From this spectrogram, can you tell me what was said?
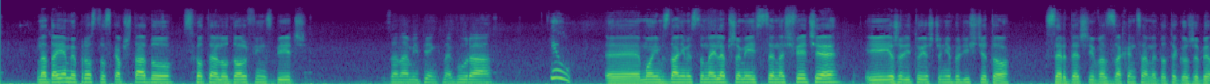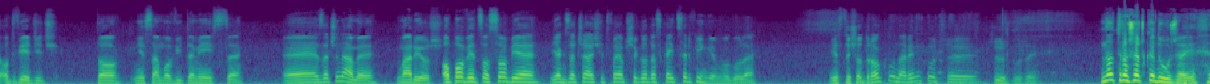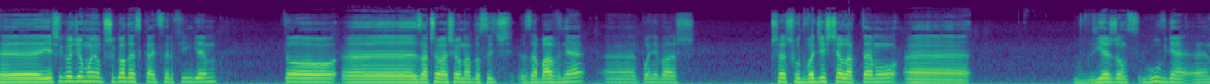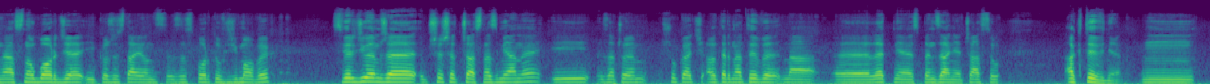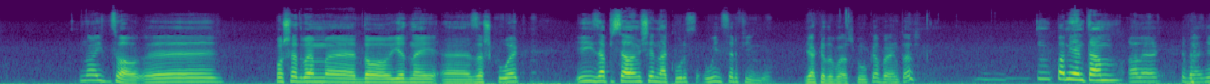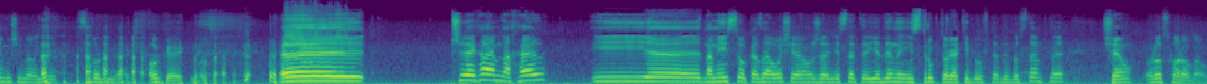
Nadajemy prosto z Kapsztadu, z hotelu Dolphins Beach. Za nami piękna góra. Ju. E, Moim zdaniem jest to najlepsze miejsce na świecie i jeżeli tu jeszcze nie byliście, to serdecznie Was zachęcamy do tego, żeby odwiedzić to niesamowite miejsce. E, zaczynamy. Mariusz, opowiedz o sobie, jak zaczęła się Twoja przygoda z kitesurfingiem w ogóle. Jesteś od roku na rynku, czy, czy już dłużej? No troszeczkę dłużej. E, jeśli chodzi o moją przygodę z kitesurfingiem, to e, zaczęła się ona dosyć zabawnie, e, ponieważ przeszło 20 lat temu, e, jeżdżąc głównie e, na snowboardzie i korzystając ze sportów zimowych, stwierdziłem, że przyszedł czas na zmiany i zacząłem szukać alternatywy na e, letnie spędzanie czasu aktywnie. Mm, No i co? Yy, Poszedłem e, do jednej e, ze szkółek i zapisałem się na kurs windsurfingu. Jaka to była szkółka, pamiętasz? Mm, Pamiętam, ale chyba nie musimy o niej wspominać. Okej, dobra. Eee, przyjechałem na Hel i e, na miejscu okazało się, że niestety jedyny instruktor, jaki był wtedy dostępny, się rozchorował.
